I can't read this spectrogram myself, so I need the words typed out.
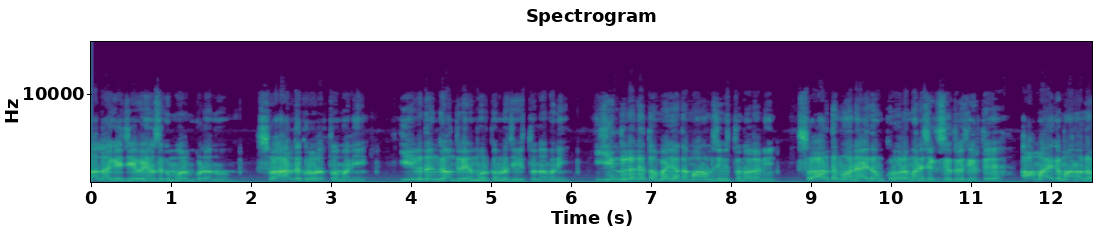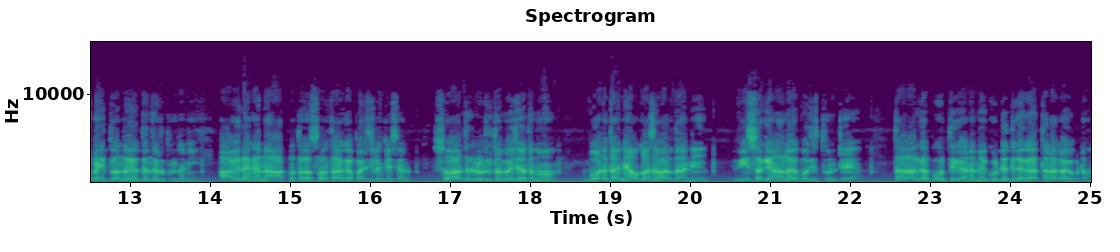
అలాగే జీవహింసకు మూలం కూడాను స్వార్థ క్రూరత్వం అని ఈ విధంగా అంతులేని మూర్ఖంలో జీవిస్తున్నామని ఇందులోనే తొంభై శాతం మానవులు జీవిస్తున్నారని స్వార్థము అనే ఆయుధం క్రూరం అనే శక్తి చేతిలో చేరితే ఆ మాయక మానవులపై ద్వంద్వ యుద్ధం జరుగుతుందని ఆ విధంగా నా ఆత్మతో స్వతహాగా పరిశీలన చేశాను. స్వార్థులు నూటికి తొంభై శాతము బూటకాన్ని అవకాశవార్థాన్ని విశ్వజ్ఞానంలాగా బోధిస్తుంటే తరాలుగా పూర్తిగా నమ్మి గుడ్డెద్దులాగా తల కాగపటం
